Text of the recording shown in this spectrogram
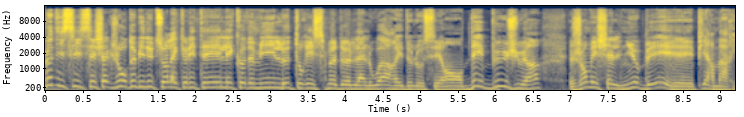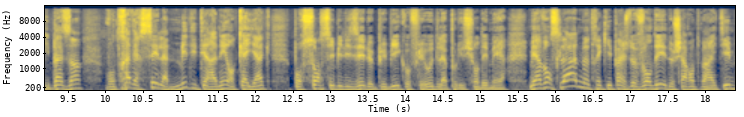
L'Odyssée, c'est chaque jour deux minutes sur l'actualité, l'économie, le tourisme de la Loire et de l'océan. Début juin, Jean-Michel Niobé et Pierre-Marie Bazin vont traverser la Méditerranée en kayak pour sensibiliser le public au fléau de la pollution des mers. Mais avant cela, notre équipage de Vendée et de Charente-Maritime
